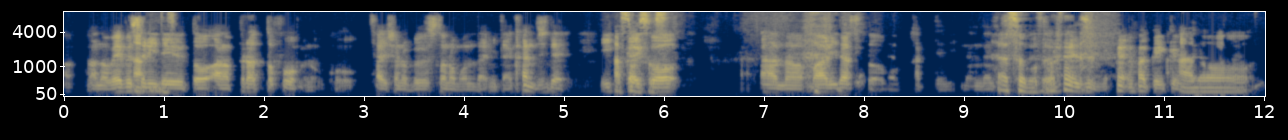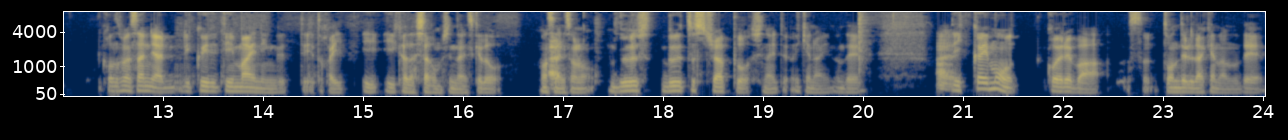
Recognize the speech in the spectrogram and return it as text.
うあの、Web3 で言うと、あの、プラットフォームの、こう、最初のブーストの問題みたいな感じで、一回こう、あの、回り出すと、勝手に、だんだそうですそうです衰えずに うまくいく。あの、コンソメさんにはリクイディティマイニングっていうとか言い言い方したかもしれないですけど、まさにそのブース、ブートストラップをしないといけないので、はい。で一回もう超えればそ飛んでるだけなので、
